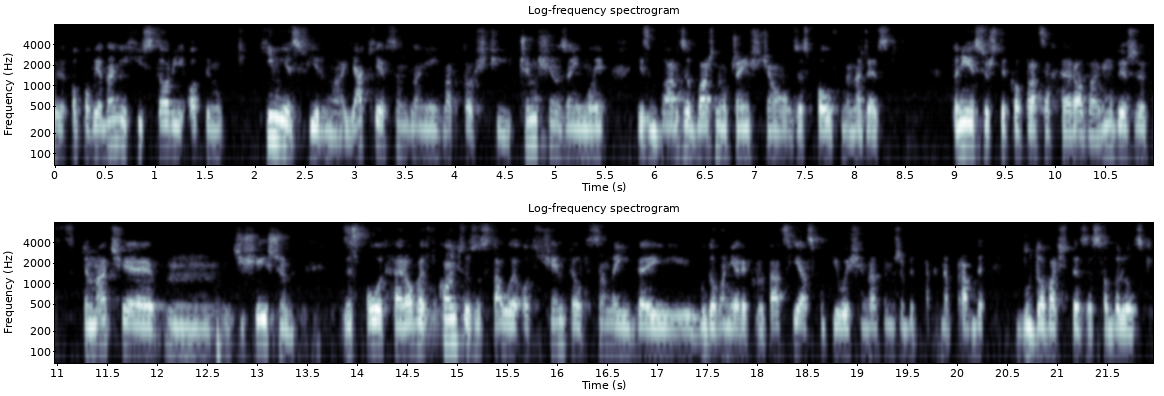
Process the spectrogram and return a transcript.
y, opowiadanie historii o tym, kim jest firma, jakie są dla niej wartości, czym się zajmuje, jest bardzo ważną częścią zespołów menedżerskich. To nie jest już tylko praca herowa. Mówię, że w temacie mm, dzisiejszym zespoły HR-owe w końcu zostały odcięte od samej idei budowania rekrutacji, a skupiły się na tym, żeby tak naprawdę budować te zasoby ludzkie.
